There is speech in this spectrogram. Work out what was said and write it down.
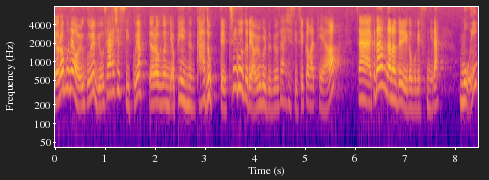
여러분의 얼굴 묘사하실 수 있고요. 여러분 옆에 있는 가족들, 친구들의 얼굴도 묘사하실 수 있을 것 같아요. 자, 그 다음 단어들 읽어보겠습니다. 모이,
